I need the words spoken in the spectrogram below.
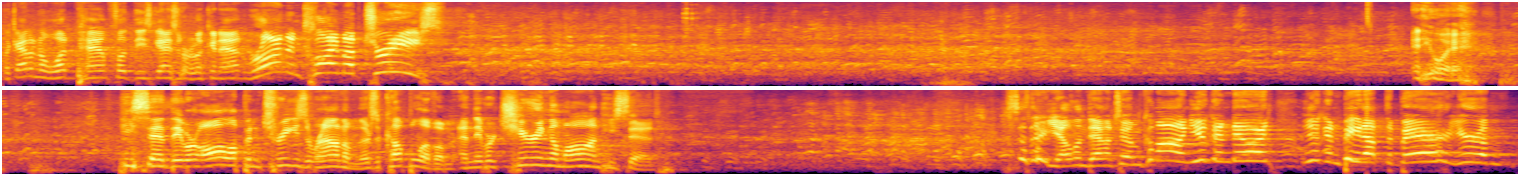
Like, I don't know what pamphlet these guys were looking at. Run and climb up trees! Anyway, he said they were all up in trees around him. There's a couple of them, and they were cheering him on, he said. So they're yelling down to him, Come on, you can do it! You can beat up the bear! You're a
